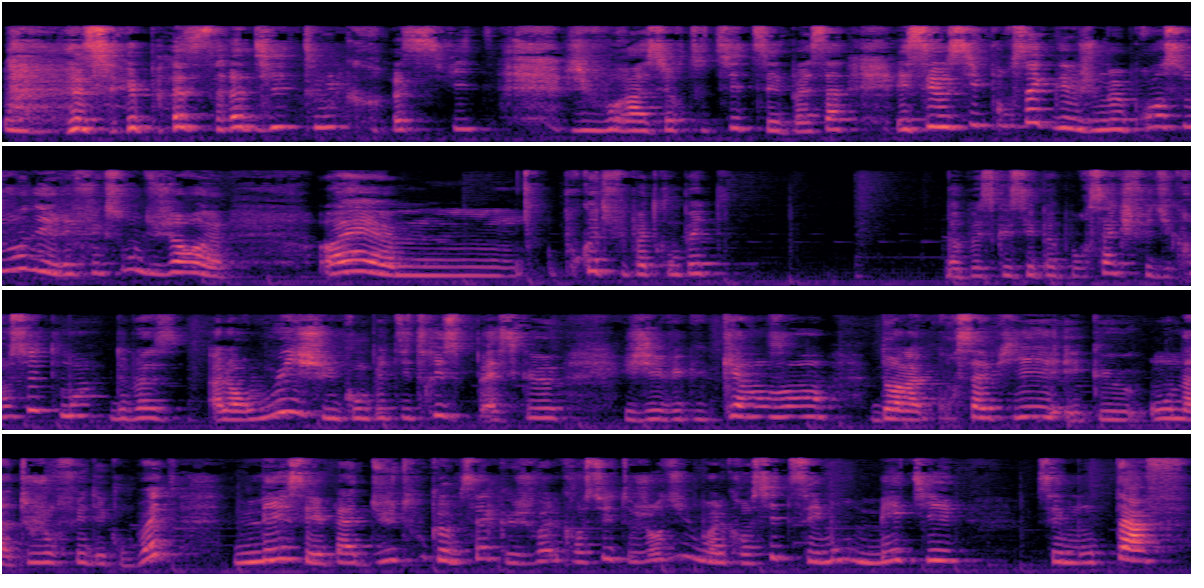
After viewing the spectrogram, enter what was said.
c'est pas ça du tout le crossfit. Je vous rassure tout de suite, c'est pas ça. Et c'est aussi pour ça que je me prends souvent des réflexions du genre, ouais, pourquoi tu fais pas de compète? Bah parce que c'est pas pour ça que je fais du crossfit moi de base. Alors oui je suis une compétitrice parce que j'ai vécu 15 ans dans la course à pied et que on a toujours fait des compètes, mais c'est pas du tout comme ça que je vois le crossfit aujourd'hui. Moi le crossfit c'est mon métier, c'est mon taf.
